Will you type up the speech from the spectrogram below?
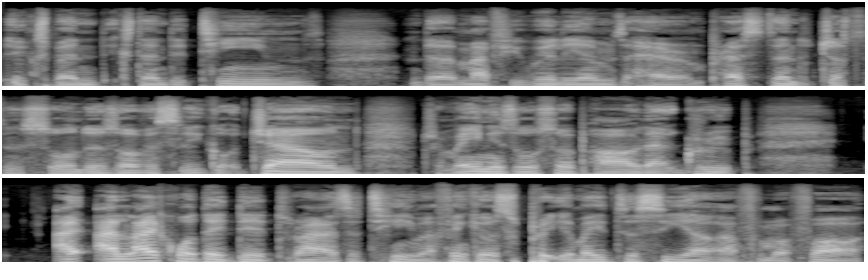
expend, extended teams, the Matthew Williams, the Heron Preston, Justin Saunders obviously got drowned. Tremaine is also part of that group. I, I like what they did right as a team. I think it was pretty amazing to see uh, from afar.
